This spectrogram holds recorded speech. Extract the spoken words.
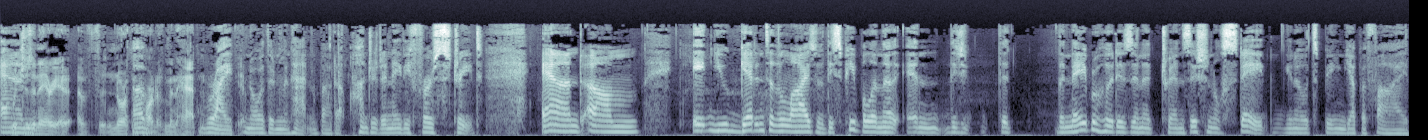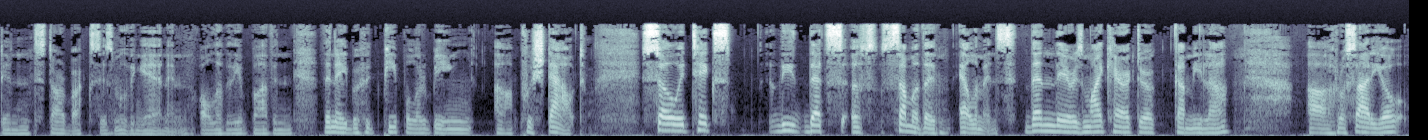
And Which is an area of the northern uh, part of Manhattan. Right, yep. northern Manhattan, about 181st Street. And um, it, you get into the lives of these people, and the and the, the the neighborhood is in a transitional state. You know, it's being yuppified, and Starbucks is moving in, and all of the above, and the neighborhood people are being uh, pushed out. So it takes the that's uh, some of the elements. Then there is my character Camila uh, Rosario,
